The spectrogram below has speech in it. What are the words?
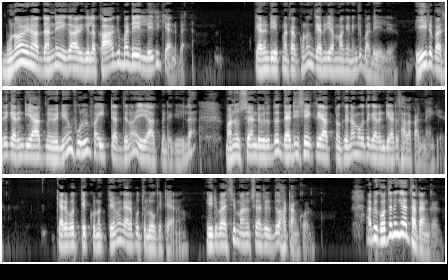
මොනව වෙනවද දන්නේ ඊගාට ගිහලා කාගේ බඩේල්ලේද කියන්න බෑ. ගැරන්ඩියක් මතක් වුණොත් ගැරන්ඩි අම්මා කෙනෙක්ගේ බඩේල්ලේ. ඊට පස්සේ ගැරන්ටි ආත්ම වෙනුවෙන් ෆුල් ෆයිට් එකක් දෙනවා ඒ ආත්මෙට ගිහිලා මිනිස්යන්ට විරුද්ධව දැඩිශේ ක්‍රියාත්මක වෙනවා මොකද ගැරන්ටියට සලකන්නේ නැහැ කියලා. කැරපොත් එක්කුණොත් එහෙම කැරපොතු ලෝකෙට යනවා. ඊට පස්සේ මිනිස්යන්ට විරුද්ධව හටන් කරනවා. අපි කොතන ගියත් හටන් කරනවා.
